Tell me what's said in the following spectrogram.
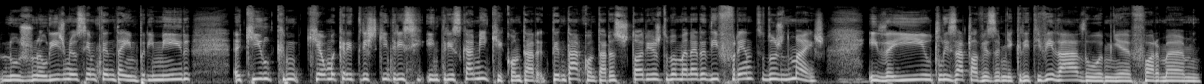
no jornalismo eu sempre tentei imprimir aquilo que, que é uma característica intrínse- intrínseca a mim, que é contar, tentar contar as histórias de uma maneira diferente dos demais. E daí utilizar talvez a minha criatividade ou a minha forma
